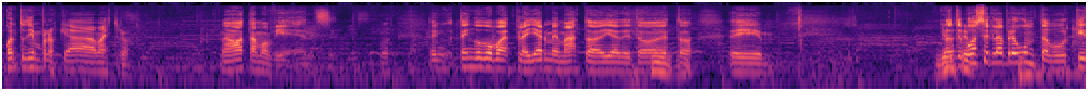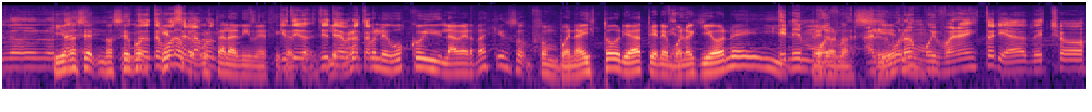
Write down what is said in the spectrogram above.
¿cuánto tiempo nos queda, maestro? No, estamos bien. Tengo, tengo como para explayarme más todavía de todo Mm. esto. Yo no, no te sé- puedo hacer la pregunta porque no. no- Que yo no sé, no sé por te qué no me la gusta el anime, te- fíjate. yo te le iba a busco, preguntar- le busco y la verdad es que son, son buenas historias, tienen buenos guiones y... Tienen muy, bu- no sé, algunos no- muy buenas historias. De hecho,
